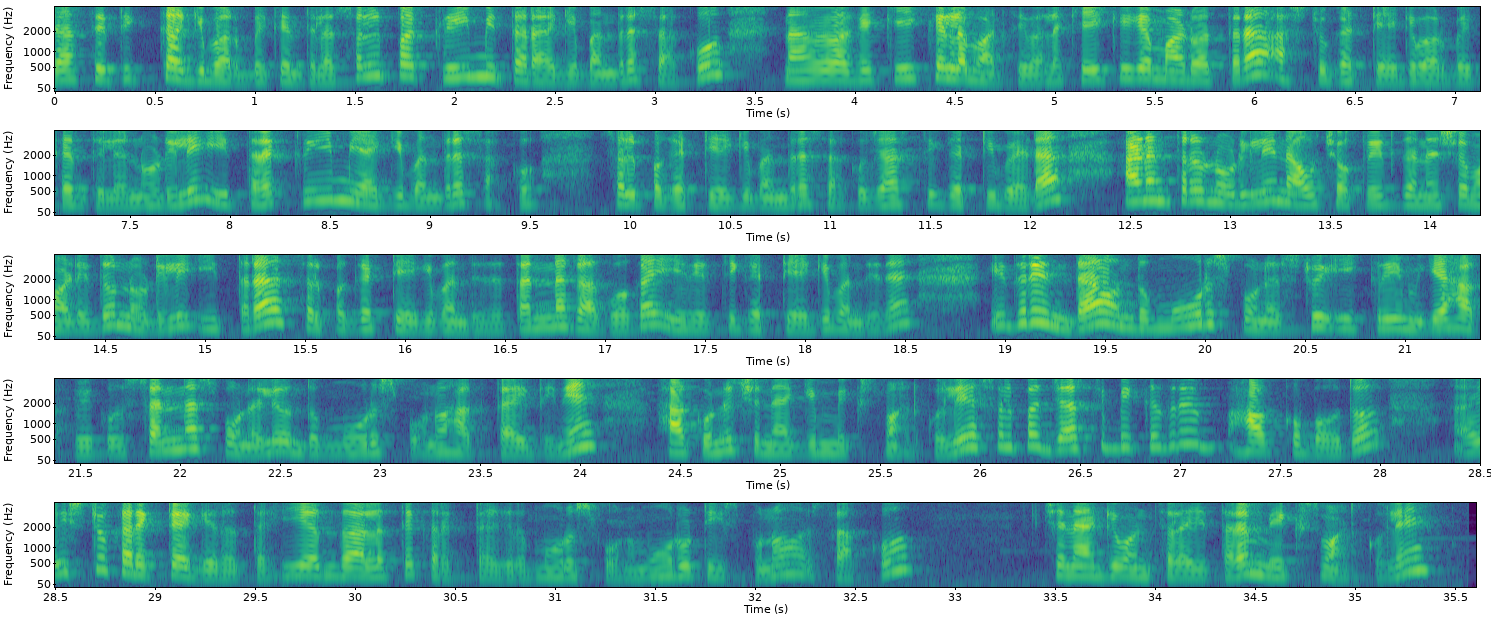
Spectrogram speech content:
ಜಾಸ್ತಿ ತಿಕ್ಕಾಗಿ ಬರಬೇಕಂತಿಲ್ಲ. ಸ್ವಲ್ಪ ಕ್ರೀಮಿ ಥರ ಆಗಿ ಬಂದರೆ ಸಾಕು. ನಾವಿವಾಗ ಕೇಕೆಲ್ಲ ಮಾಡ್ತೀವಲ್ಲ ಕೇಕಿಗೆ ಮಾಡುವ ಥರ ಅಷ್ಟು ಗಟ್ಟಿಯಾಗಿ ಬರಬೇಕಂತಿಲ್ಲ. ನೋಡಿಲಿ, ಈ ಥರ ಕ್ರೀಮಿಯಾಗಿ ಬಂದರೆ ಸಾಕು. ಸ್ವಲ್ಪ ಗಟ್ಟಿಯಾಗಿ ಬಂದರೆ ಸಾಕು. ಜಾಸ್ತಿ ಗಟ್ಟಿ ಬೇಡ. ಆನಂತರ ನೋಡಿಲಿ ನಾವು ಚಾಕ್ಲೇಟ್ ಗಣೇಶ ಮಾಡಿದ್ದು ನೋಡಿಲಿ ಈ ಥರ ಸ್ವಲ್ಪ ಗಟ್ಟಿಯಾಗಿ ಬಂದಿದೆ. ತಣ್ಣಗಾಗುವಾಗ ಈ ರೀತಿ ಗಟ್ಟಿಯಾಗಿ ಬಂದಿದೆ. ಇದರಿಂದ ಒಂದು ಮೂರು ಸ್ಪೂನಷ್ಟು ಈ ಕ್ರೀಮಿಗೆ ಹಾಕಬೇಕು. ಸಣ್ಣ ಸ್ಪೂನಲ್ಲಿ ಒಂದು ಮೂರು ಸ್ಪೂನು ಹಾಕ್ತಾ ಇದ್ದೀನಿ. ಹಾಕೊಂಡು ಚೆನ್ನಾಗಿ ಮಿಕ್ಸ್ ಮಾಡ್ಕೊಳ್ಳಿ. ಸ್ವಲ್ಪ ಜಾಸ್ತಿ ಬೇಕಾದರೆ ಹಾಕ್ಕೋಬೋದು. ಇಷ್ಟು ಕರೆಕ್ಟಾಗಿರುತ್ತೆ ಈ ಒಂದು ಅಳತೆ ಕರೆಕ್ಟಾಗಿರೋ ಮೂರು ಸ್ಪೂನು, ಮೂರು ಟೀ ಸ್ಪೂನು ಸಾಕು. ಚೆನ್ನಾಗಿ ಒಂದು ಸಲ ಈ ಥರ ಮಿಕ್ಸ್ ಮಾಡ್ಕೊಳ್ಳಿ.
